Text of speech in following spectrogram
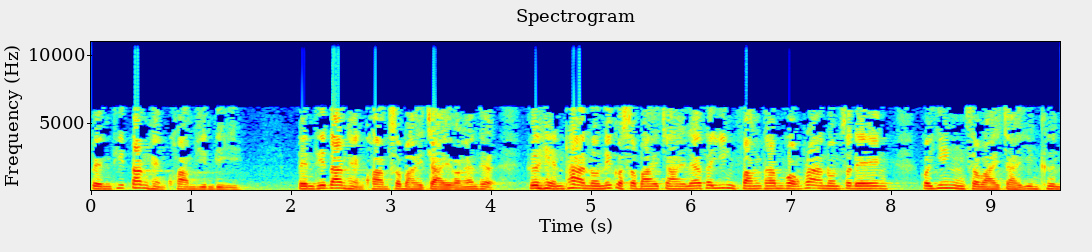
เป็นที่ตั้งแห่งความยินดี เป็นที่ตั้งแห่งความสบายใจว่างั้นเถอะ คือเห็นพระอนนท์นี่ก็สบายใจแล้วถ้ายิ่งฟังธรรมของพระอนนท์แสดงก็ยิ่งสบายใจยิ่งขึ้น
